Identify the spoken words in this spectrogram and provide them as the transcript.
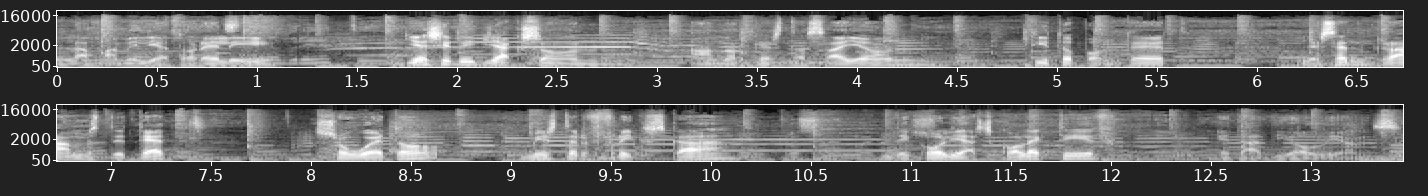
La Familia Torelli, Jesse D. Jackson, and Orquesta Zion, Tito Pontet, Les Cent Grams de Ted, Soweto, Mr. Freak Ska, The Goliath Collective, eta The Audience.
